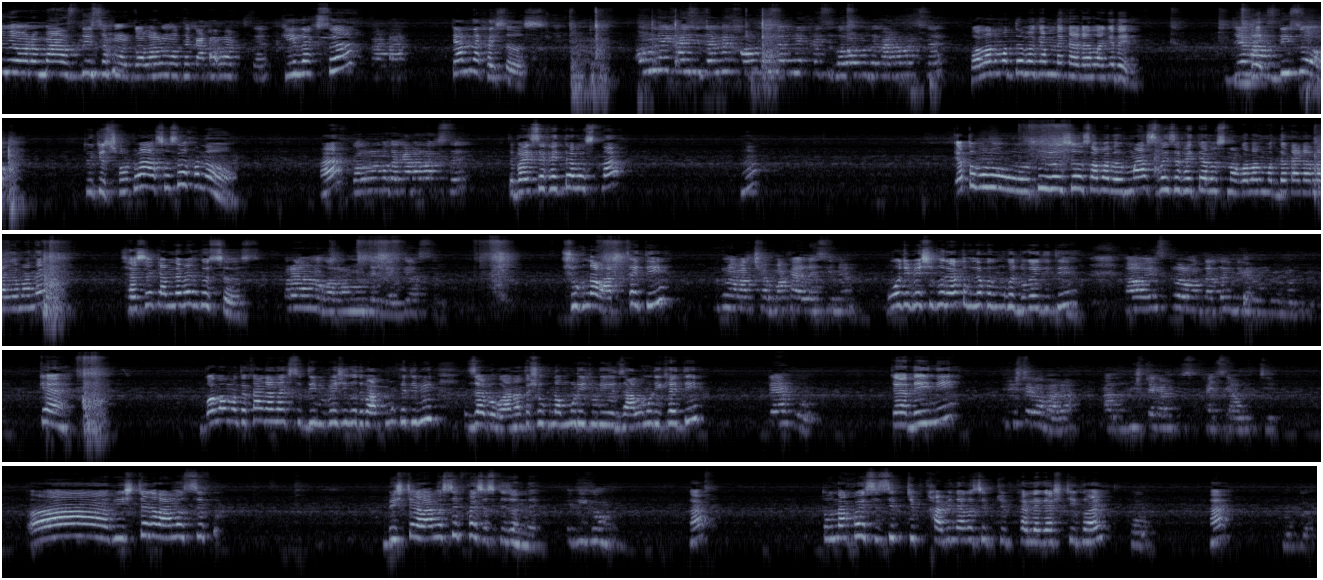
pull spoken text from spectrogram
তুমি আমার মাছ দিছো আমার গলার মধ্যে কাটা লাগছে। কি লাগছে? কাটা। কেমনে খাইছস? অমনি খাইছি যেমনি খাওয়ানো তেমনি খাইছি গলার মধ্যে কাটা লাগছে। গলার মধ্যে বা কেমনে কাটা লাগে রে? যে মাছ দিছো। তুই কি ছোট আসছ এখনও? হ্যাঁ? গলার মধ্যে কাটা লাগছে। তো বাইসে খাইতে পারস না? হুম? এত বড় তুই হয়েছিস আবার মাছ বাইসে খাইতে পারস না গলার মধ্যে কাটা লাগে মানে? শেষে কেমনে বের করছিস? পরে আমার গলার মধ্যে লেগে আছে। শুকনো ভাত খাইতি? শুকনো মাছ সব মাখায় লাইছি না। ওটি বেশি করে এতগুলো করে মুখে ঢুকাই দিতি? কে? গলার মধ্যে কাটা লাগছে দিবি বেশি করে ভাত মুখে দিবি যাব গানাতে শুকনো মুড়ি টুড়ি ঝাল মুড়ি খাইতি? কে দেইনি? ত্রিশ টাকা ভাড়া আর বিশ টাকা খাইছি আলুর চিপ আ বিশ টাকার আলুর চিপ বিশ টাকার আলুর চিপ খাইছিস কি জন্যে? কি কম? হ্যাঁ? তো না কইছি চিপ চিপ খাবি না চিপ চিপ খাইলে গ্যাস্ট্রিক হয়? হ্যাঁ।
